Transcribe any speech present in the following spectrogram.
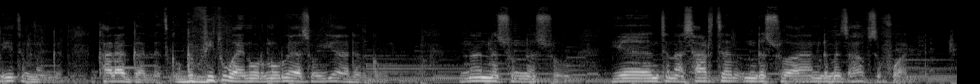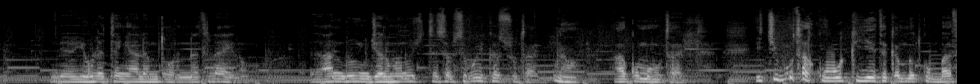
በየትም መንገድ ካላጋለጥከው ግፊቱ ባይኖር ኖሮ ያ ሰውዬ እና እነሱ እነሱ የእንትና ሳርተር እንደሱ አንድ መጽሐፍ ጽፏል። የሁለተኛ ዓለም ጦርነት ላይ ነው። አንዱን ጀርመኖች ተሰብስበው ይከሱታል፣ አቁመውታል። ይቺ ቦታ እኮ ወክዬ የተቀመጥኩባት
